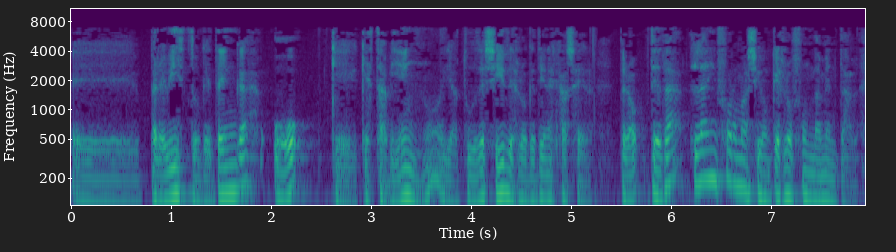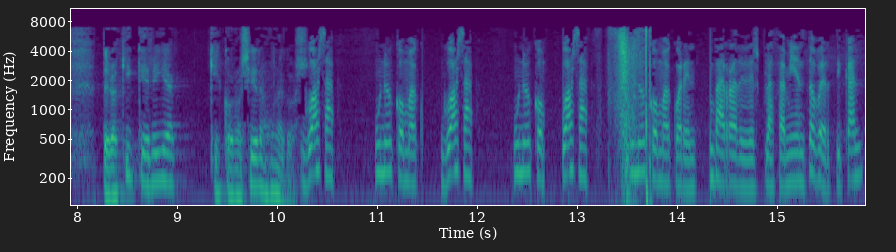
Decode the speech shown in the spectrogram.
eh, previsto que tengas o que, que está bien, ¿no? Ya tú decides lo que tienes que hacer. Pero te da la información, que es lo fundamental. Pero aquí quería que conocieras una cosa. WhatsApp. 1, WhatsApp. 1, WhatsApp. 1,40 barra de desplazamiento vertical.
